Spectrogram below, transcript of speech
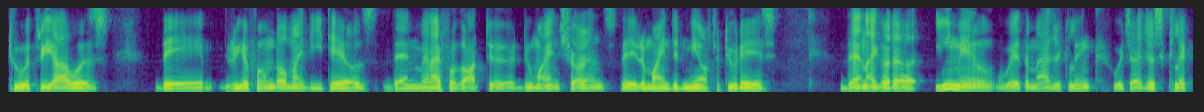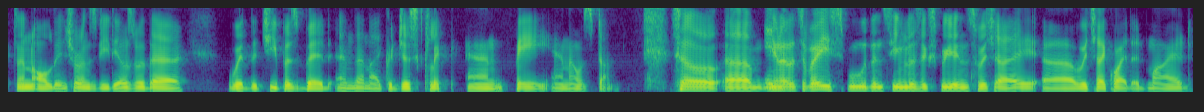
two or three hours. They reaffirmed all my details. Then, when I forgot to do my insurance, they reminded me after two days. Then I got a email with a magic link, which I just clicked, and all the insurance details were there with the cheapest bid, and then I could just click and pay, and I was done. So um, you know, it's a very smooth and seamless experience, which I uh, which I quite admired.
